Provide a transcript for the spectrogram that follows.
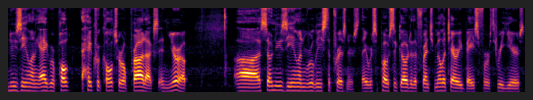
New Zealand agricultural products in Europe. Uh, so New Zealand released the prisoners. They were supposed to go to the French military base for three years,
